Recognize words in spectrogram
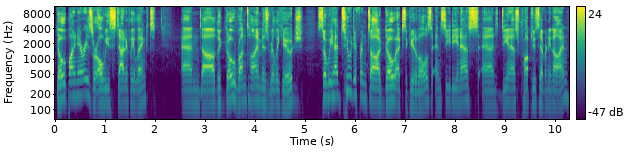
Go binaries are always statically linked, and uh, the Go runtime is really huge. So we had two different uh, Go executables, NCDNS and DNS Prop 279,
